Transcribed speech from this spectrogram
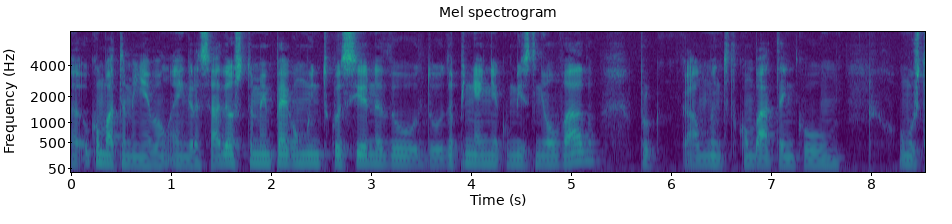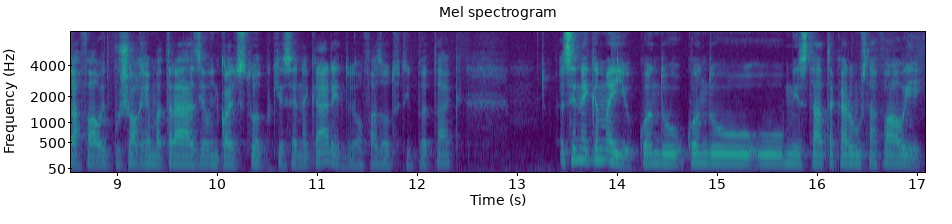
Uh, o combate também é bom, é engraçado. Eles também pegam muito com a cena do, do da pinhanha que o Miz tinha levado, porque há um momento de combate em que o, o Mustafa Ali puxa o remo atrás e ele encolhe-se todo porque ia ser na cara, então ele faz outro tipo de ataque. A cena é que a meio, quando, quando o, Miz está a atacar o Mustafa Ali,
